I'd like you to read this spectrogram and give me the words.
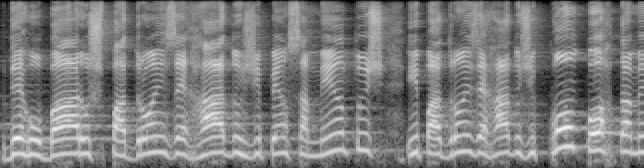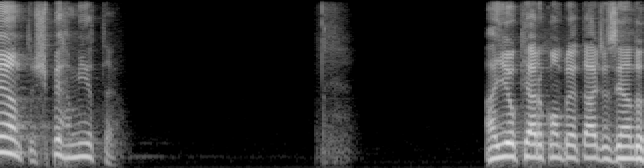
derrubar os padrões errados de pensamentos e padrões errados de comportamentos. Permita. Aí eu quero completar dizendo:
